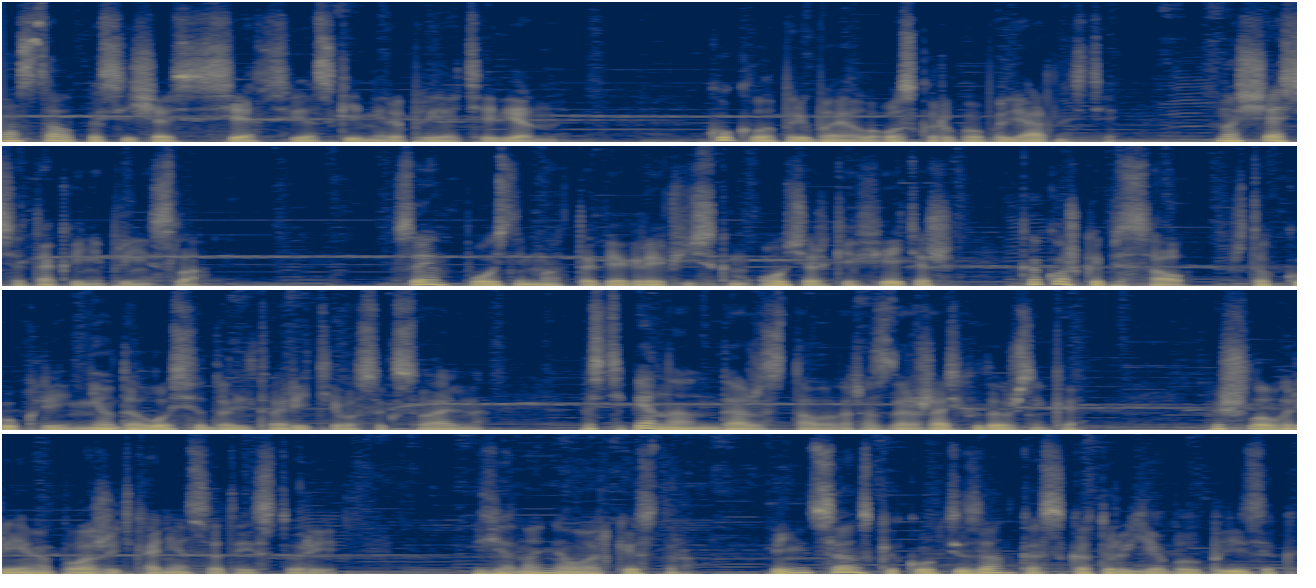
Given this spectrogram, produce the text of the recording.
он стал посещать все светские мероприятия Вены. Кукла прибавила Оскару популярности, но счастья так и не принесла. В своем позднем автобиографическом очерке «Фетиш» Кокошка писал, что кукле не удалось удовлетворить его сексуально. Постепенно он даже стал раздражать художника. Пришло время положить конец этой истории. Я нанял оркестр, Венецианская куртизанка, с которой я был близок,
